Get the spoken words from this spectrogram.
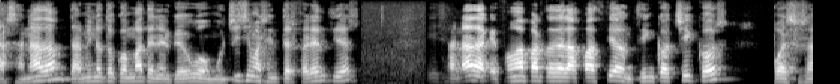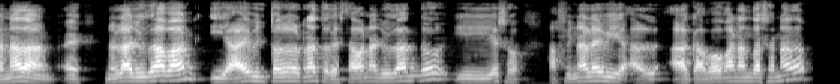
a Sanada, también otro combate en el que hubo muchísimas interferencias. Y Sanada, que forma parte de la facción Cinco Chicos, pues Sanada eh, no le ayudaban y a Evil todo el rato le estaban ayudando y eso, al final Evil acabó ganando a Sanada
